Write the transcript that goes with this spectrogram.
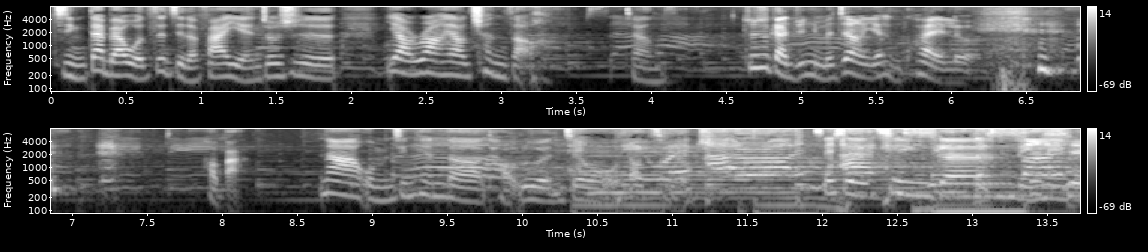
仅代表我自己的发言，就是要让要趁早，这样子，就是感觉你们这样也很快乐。好吧？那我们今天的讨论就到此为止，谢谢庆跟玲玲，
